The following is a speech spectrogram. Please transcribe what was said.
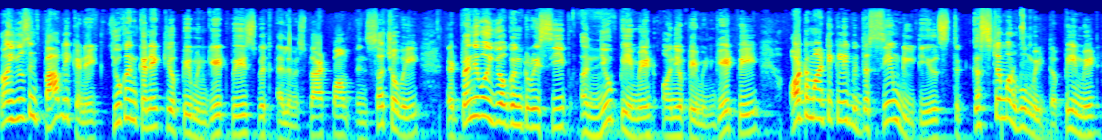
Now using Pabbly Connect, you can connect your payment gateways with LMS platform in such a way that whenever you're going to receive a new payment on your payment gateway, automatically with the same details, the customer who made the payment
